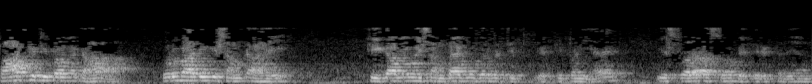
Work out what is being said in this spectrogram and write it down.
पाँच की में कहा, पूर्वादि की शंका है, टीका में वही शंका के ऊपर टिप्पणी है ईश्वर स्व व्यतिरिक्त नियम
